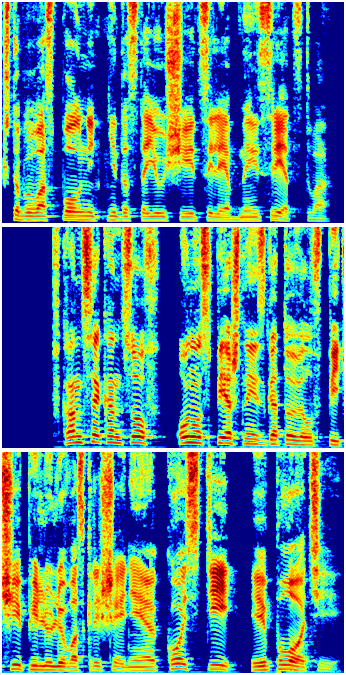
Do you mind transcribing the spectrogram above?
чтобы восполнить недостающие целебные средства. В конце концов, он успешно изготовил в печи пилюлю воскрешения кости и плоти.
